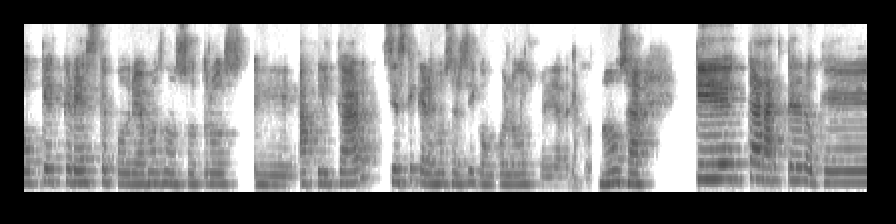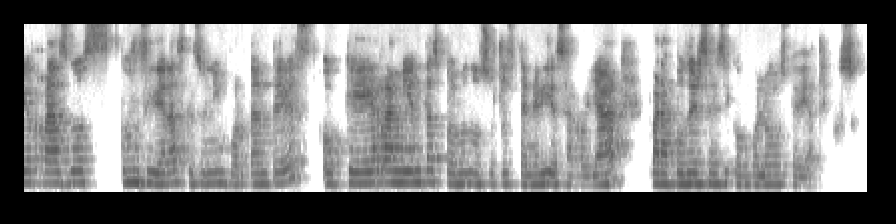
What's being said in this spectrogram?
o qué crees que podríamos nosotros eh, aplicar si es que queremos ser psicólogos pediátricos, ¿no? O sea, ¿qué carácter o qué rasgos consideras que son importantes o qué herramientas podemos nosotros tener y desarrollar para poder ser psicólogos pediátricos?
